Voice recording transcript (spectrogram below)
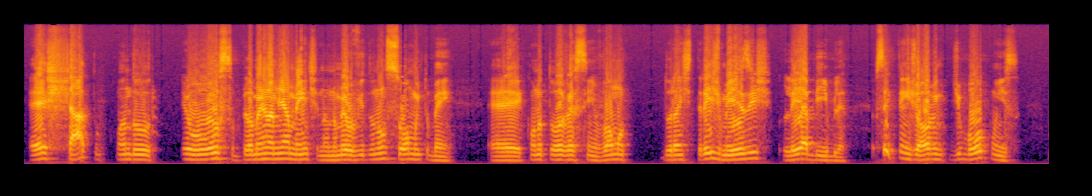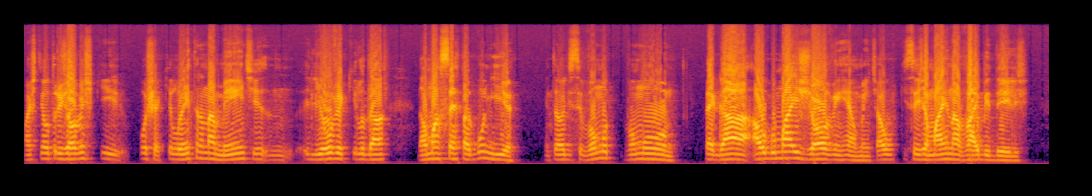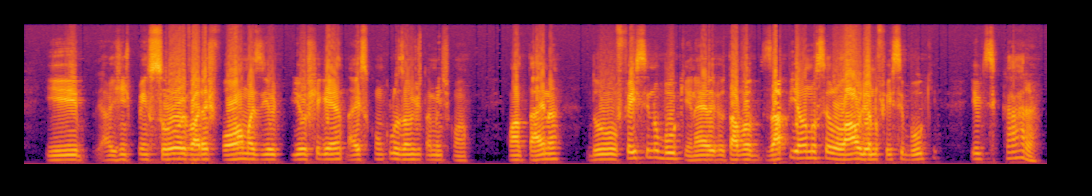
é chato quando eu ouço, pelo menos na minha mente, no, no meu ouvido não soa muito bem é, quando tu ouve assim, vamos durante três meses ler a Bíblia. Eu sei que tem jovem de boa com isso, mas tem outros jovens que, poxa, aquilo entra na mente, ele ouve aquilo, dá, dá uma certa agonia. Então eu disse, vamos, vamos pegar algo mais jovem realmente, algo que seja mais na vibe deles. E a gente pensou em várias formas e eu, e eu cheguei a essa conclusão justamente com a, com a Taina do Facebook, né? Eu tava zapeando o celular, olhando o Facebook, e eu disse, cara,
